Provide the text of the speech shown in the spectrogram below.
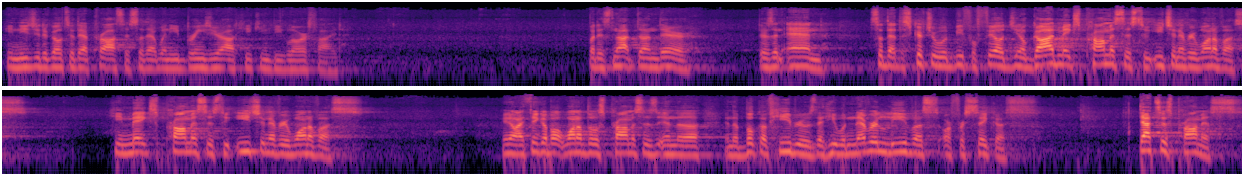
He needs you to go through that process so that when He brings you out, He can be glorified. But it's not done there. There's an end so that the scripture would be fulfilled. You know, God makes promises to each and every one of us. He makes promises to each and every one of us. You know, I think about one of those promises in the, in the book of Hebrews that He would never leave us or forsake us. That's His promise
